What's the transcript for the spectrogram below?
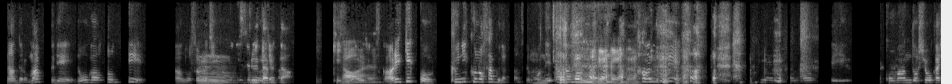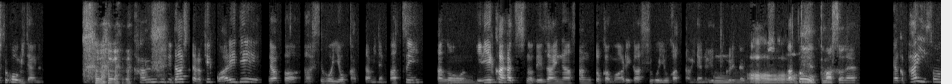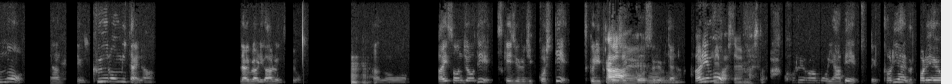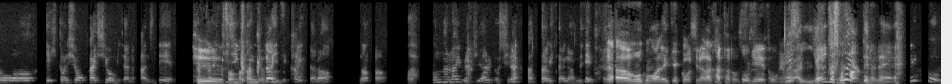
なんだろう、マップで動画を撮って、あのそれを実験にするみたいな記事があるじゃないですか。あれ結構苦肉の策だったんですよ。もうネタがない感じで、コマンド紹介しとこうみたいな 感じで出したら結構あれでなんかあすごい良かったみたいな。熱いあの、うん。入江開発室のデザイナーさんとかもあれがすごい良かったみたいなの言ってくれたりうん。あーあと言ってましたね。なんか Python のなんていう空論みたいなライブラリがあるんですよ。うんあの Python 上でスケジュール実行してスクリプトを実行するみたいな。あれも見ました見ました。あこれはもうやべえっつって。とりあえずこれを適当に紹介しようみたいな感じでへえ1時間ぐらいで書いたらなんかあこんなライブラリあるの知らなかったみたいなんで。いや僕もあれ結構知らなかったとすげえと思いました。あ意外と刺さってるね。結構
